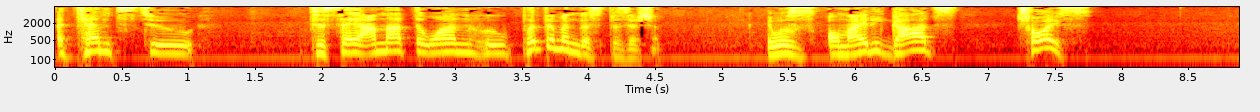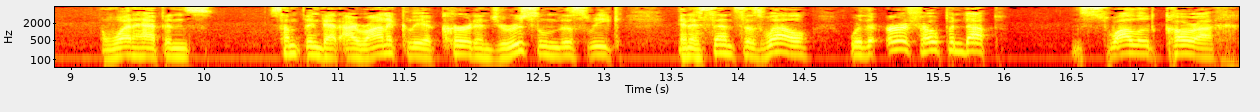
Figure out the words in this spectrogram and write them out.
attempts to, to say, I'm not the one who put them in this position. It was Almighty God's choice. And what happens? Something that ironically occurred in Jerusalem this week, in a sense as well, where the earth opened up and swallowed Korach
